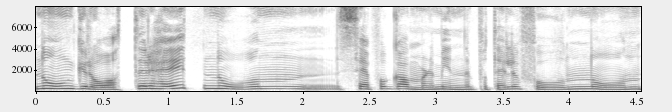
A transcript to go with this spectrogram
Noen gråter høyt, noen ser på gamle minner på telefonen, noen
